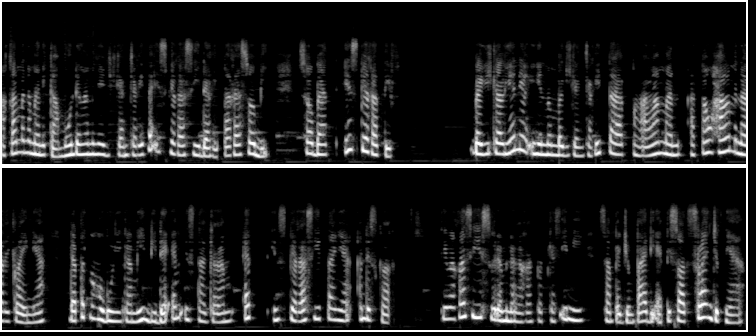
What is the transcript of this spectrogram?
akan menemani kamu dengan menyajikan cerita inspirasi dari para sobi, sobat inspiratif. Bagi kalian yang ingin membagikan cerita, pengalaman, atau hal menarik lainnya, dapat menghubungi kami di DM Instagram at inspirasitanya underscore. Terima kasih sudah mendengarkan podcast ini. Sampai jumpa di episode selanjutnya.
